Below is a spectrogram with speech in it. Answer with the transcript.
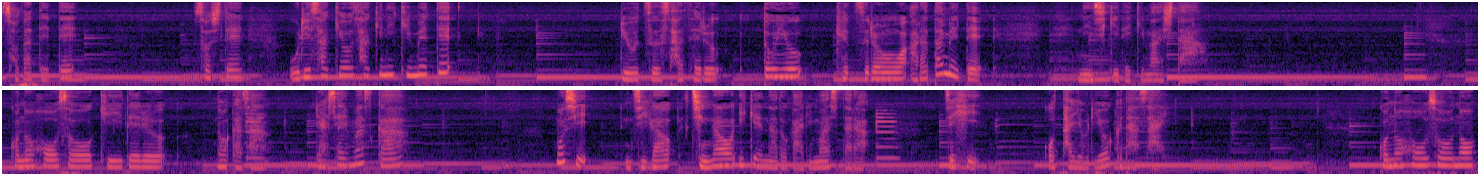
育ててそして売り先を先に決めて流通させるという結論を改めて認識できました。この放送を聞いてる農家さんいらっしゃいますか？もし違う違う意見などがありましたらぜひお便りをください。この放送の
